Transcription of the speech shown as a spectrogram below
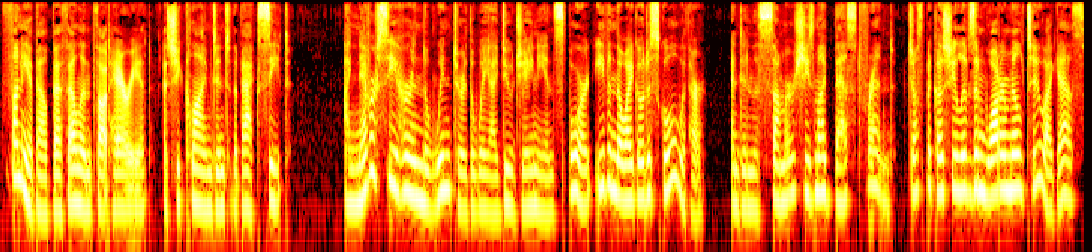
Funny about Beth Ellen, thought Harriet, as she climbed into the back seat. I never see her in the winter the way I do Janie in sport, even though I go to school with her. And in the summer, she's my best friend just because she lives in Water Mill, too, I guess.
